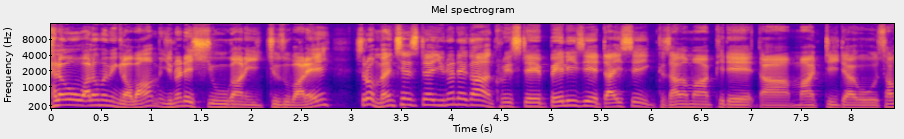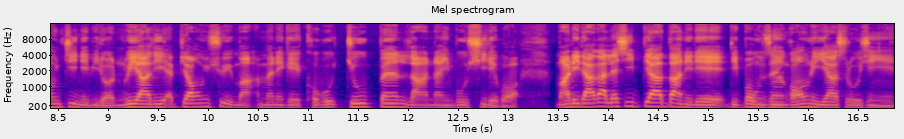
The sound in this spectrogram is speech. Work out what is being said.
Hello အားလုံးပဲမင်္ဂလာပါ United Show ကနေကြိုဆိုပါရစေဆိုတော့ Manchester United က Crystal Palace ရဲ့တိုက်စစ်ကစားသမားဖြစ်တဲ့ဒါ Martita ကိုစောင့်ကြည့်နေပြီးတော့နွေရာသီအပြောင်းရွှေ့မှာအမှန်တကယ်ခေါ်ဖို့ကြိုးပမ်းလာနိုင်ဖို့ရှိတယ်ပေါ့ Martita ကလက်ရှိပြသနေတဲ့ဒီပုံစံကောင်းတွေရဆိုလို့ရှိရင်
